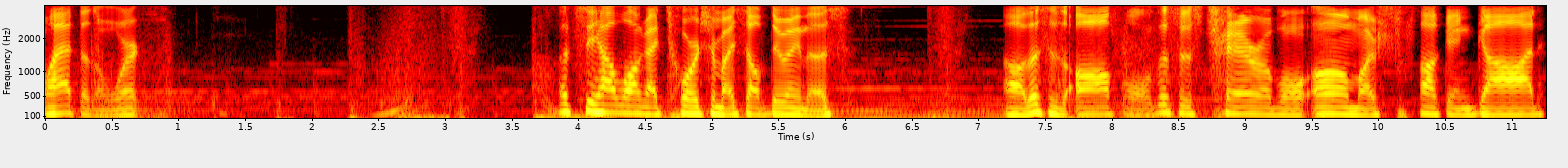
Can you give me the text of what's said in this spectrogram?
Well, that doesn't work. Let's see how long I torture myself doing this. Oh, this is awful. This is terrible. Oh my fucking god.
